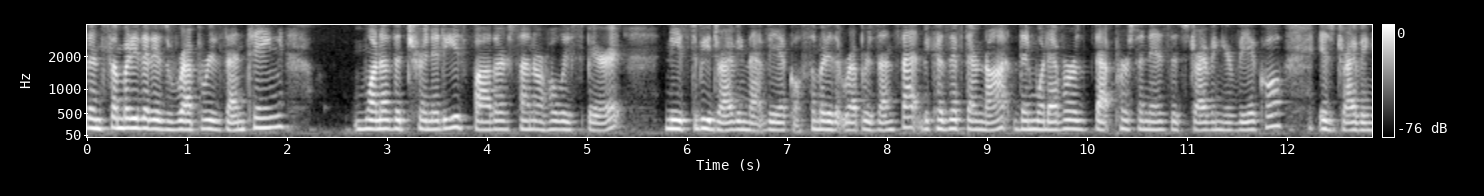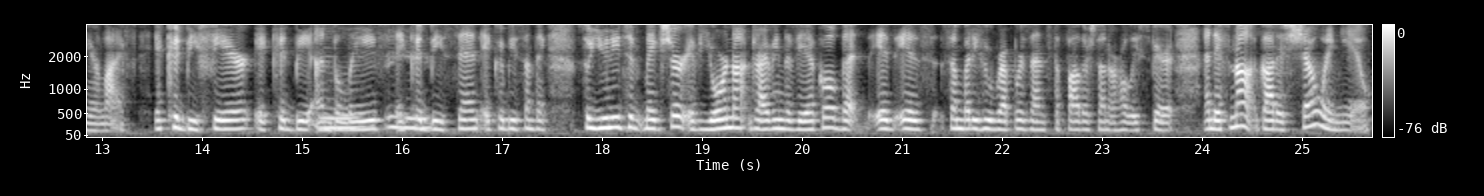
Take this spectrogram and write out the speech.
then somebody that is representing one of the trinity father son or holy spirit needs to be driving that vehicle somebody that represents that because if they're not then whatever that person is that's driving your vehicle is driving your life. It could be fear it could be mm, unbelief it could mm-hmm. be sin it could be something. So you need to make sure if you're not driving the vehicle that it is somebody who represents the father son or holy spirit. And if not god is showing you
